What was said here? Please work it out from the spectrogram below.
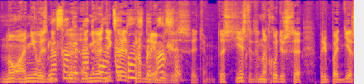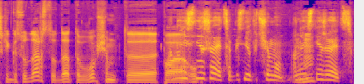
Но они возник... На самом деле, не возникает том, проблемы наши... здесь с этим. То есть, если ты находишься при поддержке государства, да, то, в общем-то... По... Оно не снижается. Объясню, почему оно угу. не снижается.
